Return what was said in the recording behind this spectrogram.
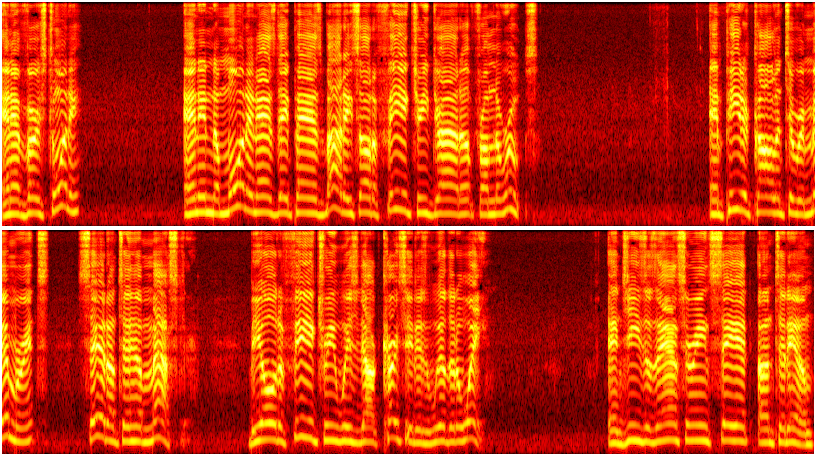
And at verse 20, and in the morning as they passed by, they saw the fig tree dried up from the roots. And Peter, calling to remembrance, said unto him, Master, behold, the fig tree which thou cursed is withered away. And Jesus answering said unto them,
